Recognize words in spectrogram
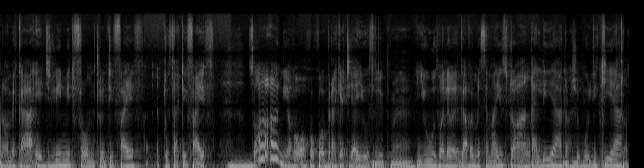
na wamekaa age limit from 25 to 35 mm-hmm. so hao- ni wako kwa bracket ya youth. Youth man, youth wale gava imesema youth tutawaangalia tutawashughulikia job,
